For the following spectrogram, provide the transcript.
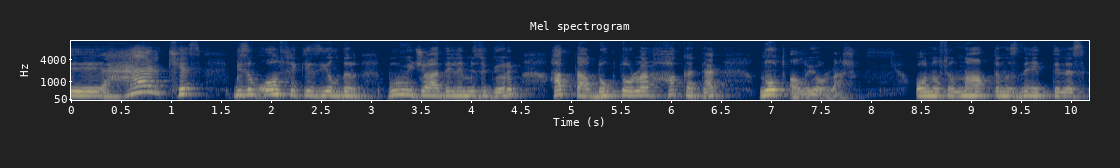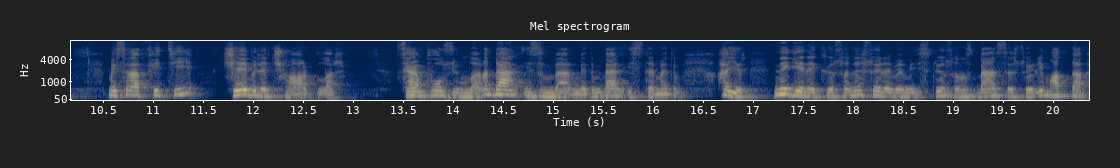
e, herkes bizim 18 yıldır bu mücadelemizi görüp hatta doktorlar hakikaten not alıyorlar. Ondan sonra ne yaptınız, ne ettiniz? Mesela Fethi'yi şeye bile çağırdılar. Sempozyumlara ben izin vermedim, ben istemedim. Hayır, ne gerekiyorsa, ne söylememi istiyorsanız ben size söyleyeyim. Hatta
